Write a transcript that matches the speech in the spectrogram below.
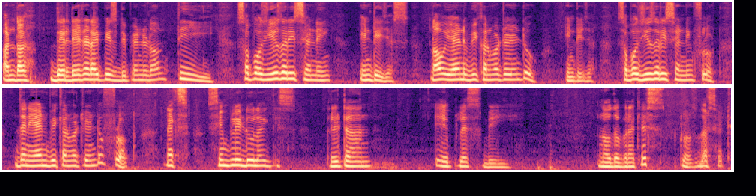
And the their data type is dependent on t. Suppose user is sending integers, now a and b converted into integer. Suppose user is sending float, then a and b converted into float. Next simply do like this return a plus b. Now the brackets close that is it.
